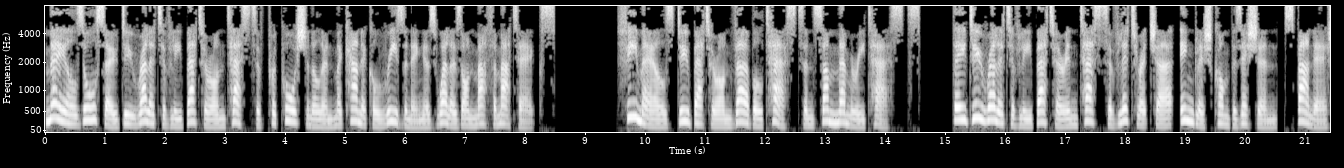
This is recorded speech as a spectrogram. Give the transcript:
Males also do relatively better on tests of proportional and mechanical reasoning as well as on mathematics. Females do better on verbal tests and some memory tests. They do relatively better in tests of literature, English composition, Spanish,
